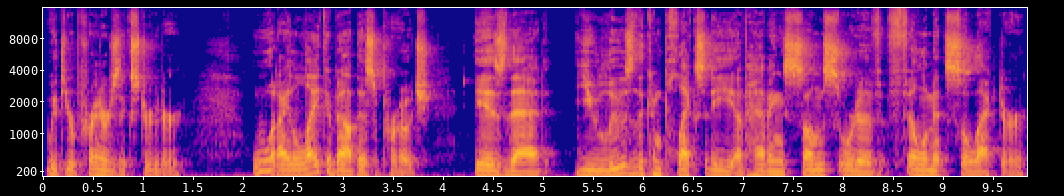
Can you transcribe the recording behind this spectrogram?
with your printer's extruder. What I like about this approach is that you lose the complexity of having some sort of filament selector.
